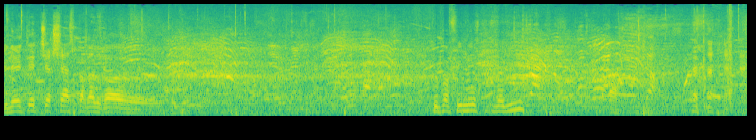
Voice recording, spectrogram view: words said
Il a été te chercher un sparadrap. euh, Tu peux pas filmer ce que tu vas dire?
